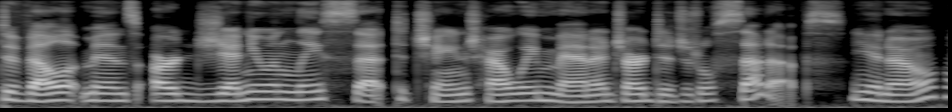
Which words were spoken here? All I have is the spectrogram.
developments are genuinely set to change how we manage our digital setups, you know?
